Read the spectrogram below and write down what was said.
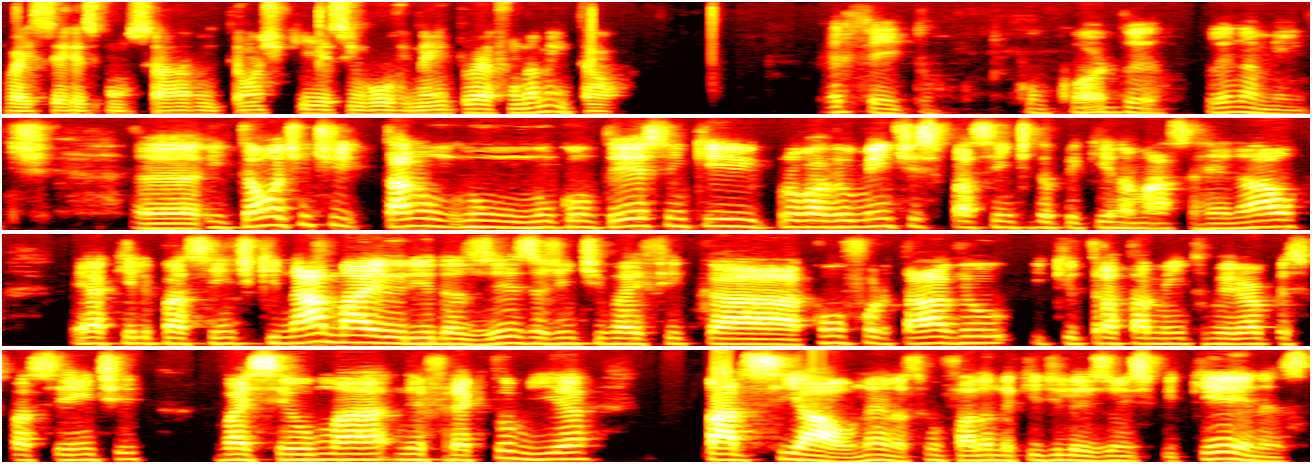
que vai ser responsável. Então, acho que esse envolvimento é fundamental. Perfeito, concordo plenamente. Uh, então, a gente está num, num, num, contexto em que provavelmente esse paciente da pequena massa renal é aquele paciente que, na maioria das vezes, a gente vai ficar confortável e que o tratamento melhor para esse paciente vai ser uma nefrectomia parcial, né? Nós estamos falando aqui de lesões pequenas,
